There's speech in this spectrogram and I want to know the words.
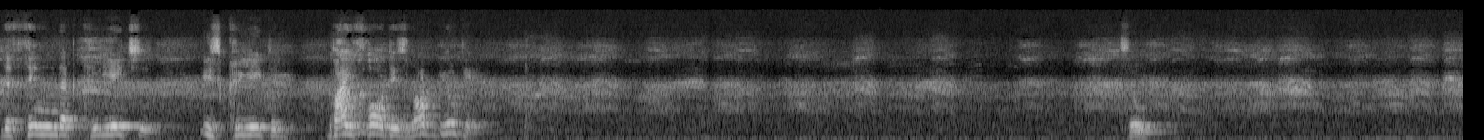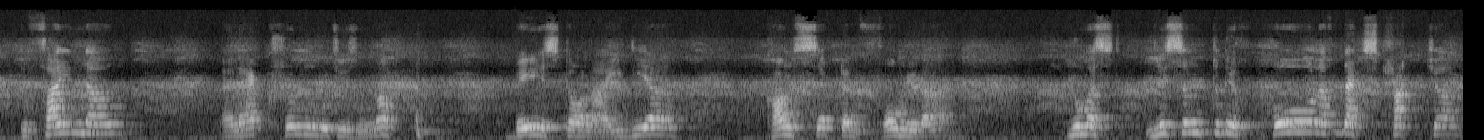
The thing that creates it is created by thought is not beauty. So, to find out an action which is not based on idea, concept, and formula, you must listen to the whole of that structure,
